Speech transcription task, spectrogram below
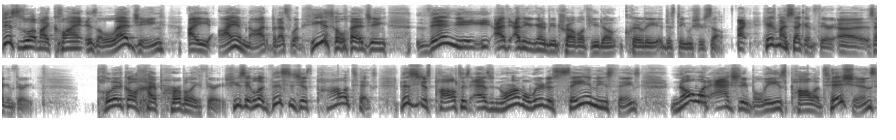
this is what my client is alleging, i.e., I am not, but that's what he is alleging, then you, I, I, think you're going to be in trouble if you don't clearly distinguish yourself. All right, here's my second theory. Uh, second theory. Political hyperbole theory. She's saying, look, this is just politics. This is just politics as normal. We're just saying these things. No one actually believes politicians.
